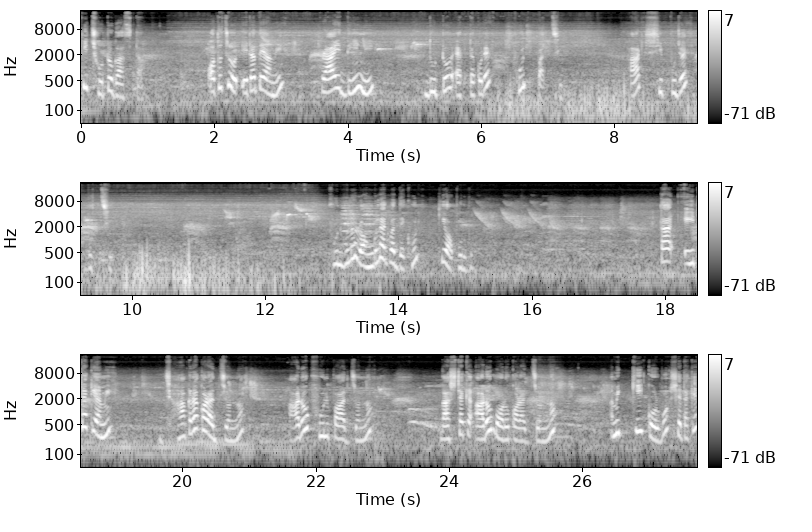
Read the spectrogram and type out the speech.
কি ছোট গাছটা। অথচ এটাতে আমি প্রায় দিনই দুটো একটা করে ফুল পাচ্ছি আর শিব পুজোয় দিচ্ছি। ফুলগুলোর রঙগুলো একবার দেখুন, কি অপূর্ব। তা এইটাকে আমি ঝাঁকড়া করার জন্য, আরও ফুল পাওয়ার জন্য, গাছটাকে আরও বড় করার জন্য আমি কি করব সেটাকে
